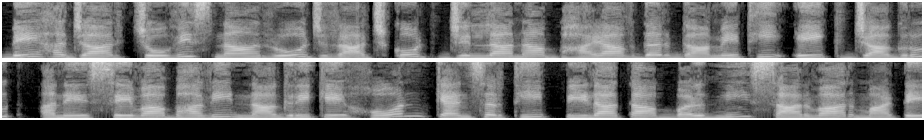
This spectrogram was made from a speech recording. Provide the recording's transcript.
બે હજાર ચોવીસના રોજ રાજકોટ જિલ્લાના ભાયાવદર ગામેથી એક જાગૃત અને સેવાભાવી નાગરિકે હોર્ન કેન્સરથી પીડાતા બળદની સારવાર માટે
